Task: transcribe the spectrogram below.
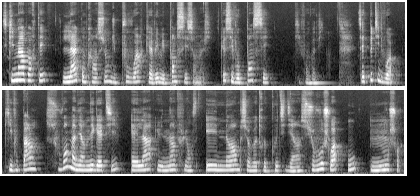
Ce qui m'a apporté la compréhension du pouvoir qu'avaient mes pensées sur ma vie. Que c'est vos pensées qui font votre vie? Cette petite voix qui vous parle souvent de manière négative, elle a une influence énorme sur votre quotidien, sur vos choix ou non-choix.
